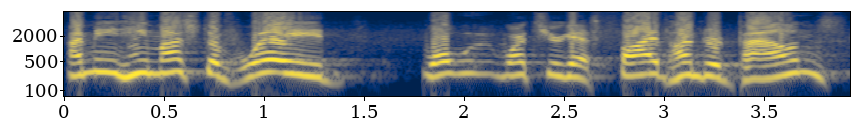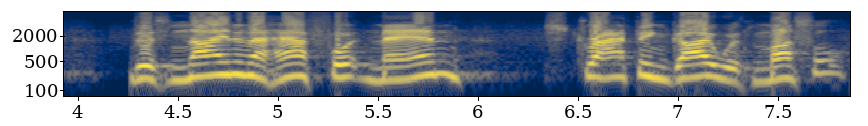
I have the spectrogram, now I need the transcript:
I mean, he must have weighed, what, what's your guess, 500 pounds? This nine and a half foot man, strapping guy with muscle.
